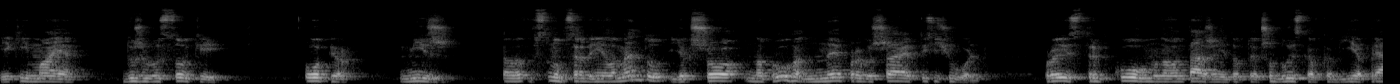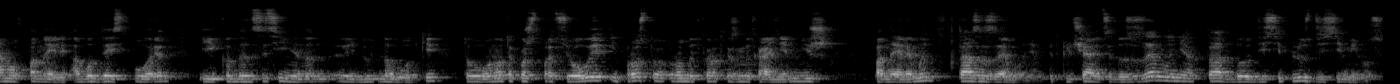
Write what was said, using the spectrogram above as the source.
який має дуже високий опір між еле- ну, всередині елементу, якщо напруга не перевищає 1000 вольт. При стрибковому навантаженні, тобто якщо блискавка б'є прямо в панелі або десь поряд, і конденсаційні на- йдуть наводки, то воно також спрацьовує і просто робить коротке змикання між панелями та заземленням. Підключається до заземлення та до DC+, DC-.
